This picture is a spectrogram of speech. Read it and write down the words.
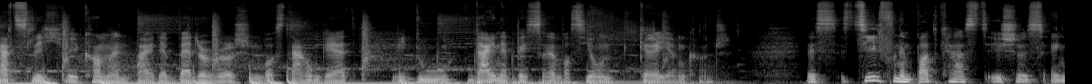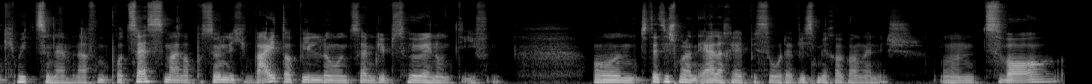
Herzlich willkommen bei der Better Version, wo es darum geht, wie du deine bessere Version kreieren kannst. Das Ziel von dem Podcast ist es, ein mitzunehmen auf den Prozess meiner persönlichen Weiterbildung und dann gibt es Höhen und Tiefen. Und das ist mal eine ehrliche Episode, wie es mir ergangen ist. Und zwar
